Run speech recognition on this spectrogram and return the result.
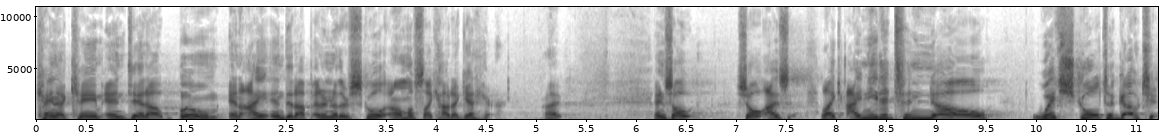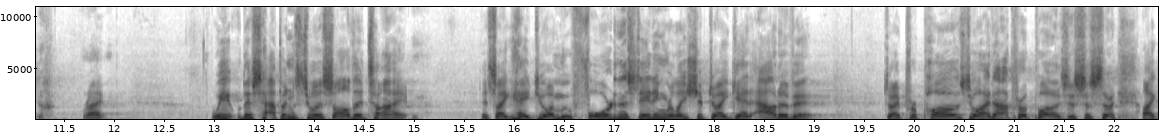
kind of came and did a boom, and I ended up at another school, almost like, how'd I get here? Right? And so, so I was like, I needed to know which school to go to, right? We, this happens to us all the time. It's like, hey, do I move forward in this dating relationship? Do I get out of it? Do I propose? Do I not propose? It's just like,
